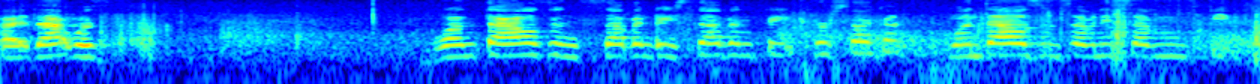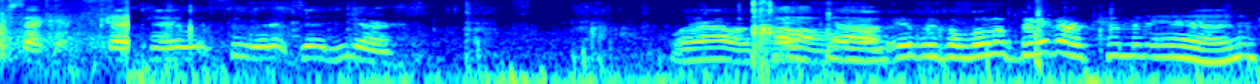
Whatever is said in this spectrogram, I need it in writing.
Clear. All right, that was 1,077 feet per second. 1,077 feet per second. Okay, let's see what it did here. Wow, okay, Oh, so wow. it was a little bigger coming in.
